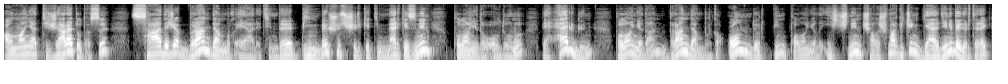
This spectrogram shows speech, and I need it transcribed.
Almanya Ticaret Odası sadece Brandenburg eyaletinde 1500 şirketin merkezinin Polonya'da olduğunu ve her gün Polonya'dan Brandenburg'a 14 bin Polonyalı işçinin çalışmak için geldiğini belirterek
